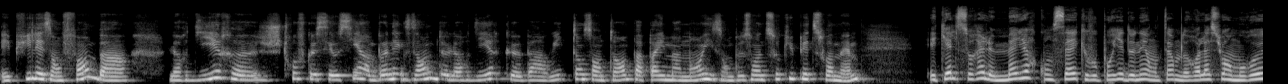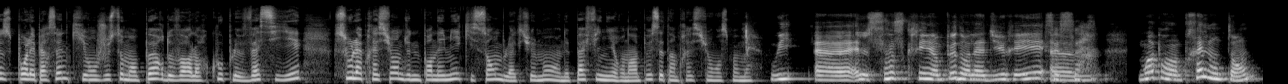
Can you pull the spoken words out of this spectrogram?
et puis les enfants, ben, leur dire, euh, je trouve que c'est aussi un bon exemple de leur dire que, ben oui, de temps en temps, papa et maman, ils ont besoin de s'occuper de soi-même. Et quel serait le meilleur conseil que vous pourriez donner en termes de relations amoureuses pour les personnes qui ont justement peur de voir leur couple vaciller sous la pression d'une pandémie qui semble actuellement ne pas finir? On a un peu cette impression en ce moment. Oui, euh, elle s'inscrit un peu dans la durée. C'est ça. Euh, moi, pendant très longtemps,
